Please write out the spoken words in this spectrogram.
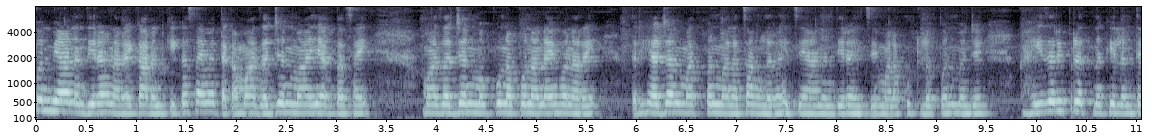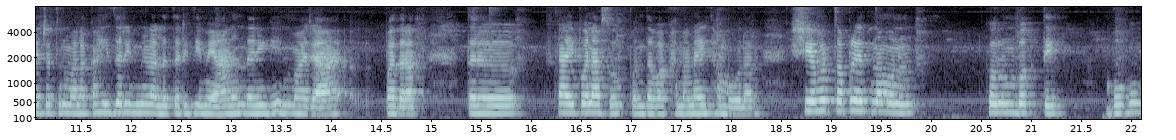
पण मी आनंदी राहणार आहे. कारण की कसं आहे माहिती आहे का माझा जन्म आहे एकदाच आहे. माझा जन्म पुन्हा पुन्हा नाही होणार आहे. तर ह्या जन्मात पण मला चांगलं राहायचं आहे आनंदी राहायचं आहे मला कुठलं पण म्हणजे काही जरी प्रयत्न केलं आणि त्याच्यातून मला काही जरी मिळालं तरी ती मी आनंदाने घेईन माझ्या पदरात. तर काही पण असो पण दवाखाना नाही थांबवणार. शेवटचा प्रयत्न म्हणून करून बघते. बघू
